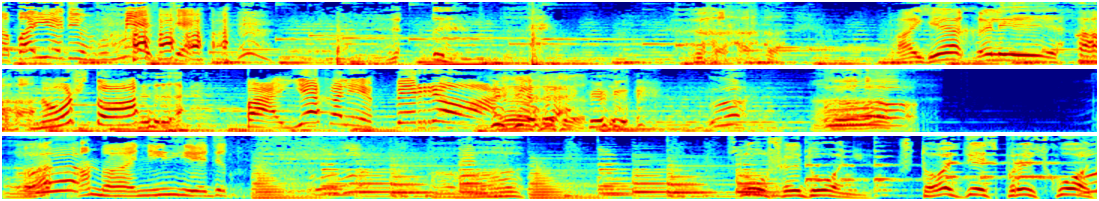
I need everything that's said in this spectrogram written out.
Отлично, поедем вместе Поехали! Ну что, поехали вперед! Она не едет? Слушай, Дони, что здесь происходит?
